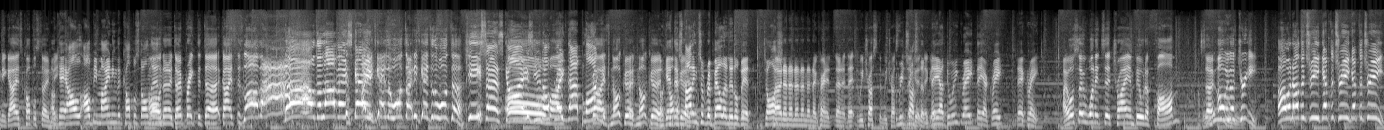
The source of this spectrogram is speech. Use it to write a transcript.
me, guys. Cobblestone me. Okay, I'll I'll be mining the cobblestone Oh, then. no, no, don't break the dirt. Guys, there's lava! No, the lava I need escaped! to get in the water! I need to get into the water! Jesus, guys, you Oh don't break that block. Guys, not good, not good. okay, not they're good. starting to rebel a little bit, Josh. No, no, no, no, no, no, no, Crane, no, no. They, we trust them. We trust We them. trust good, them. They are doing great. They are great. They're great. I also wanted to try and build a farm. So, oh, we got a tree. Oh, another tree! Get the tree! Get the tree!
